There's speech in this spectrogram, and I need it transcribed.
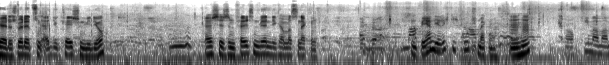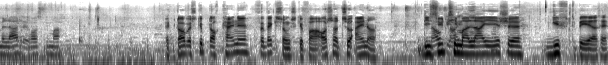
Okay, das wird jetzt ein Education-Video. Das hier sind Felsenbeeren, die kann man snacken. Das sind Beeren, die richtig gut schmecken. Mhm. Auch prima Marmelade draus gemacht. Ich glaube, es gibt auch keine Verwechslungsgefahr, außer zu einer. Die Genau südhimalayische Giftbeere.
